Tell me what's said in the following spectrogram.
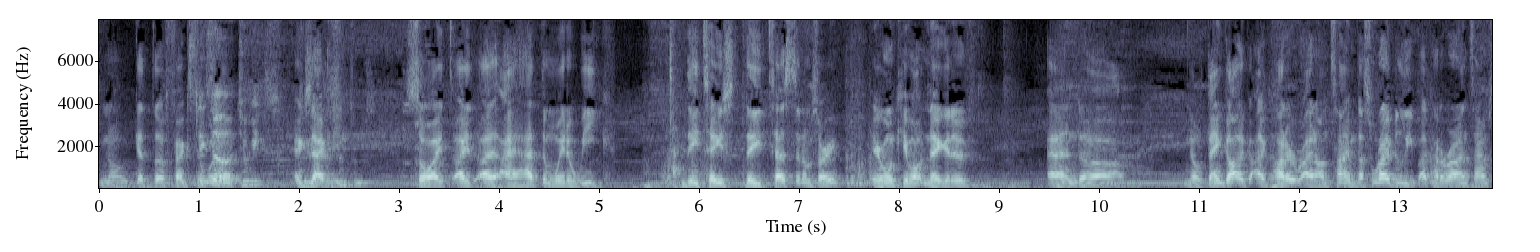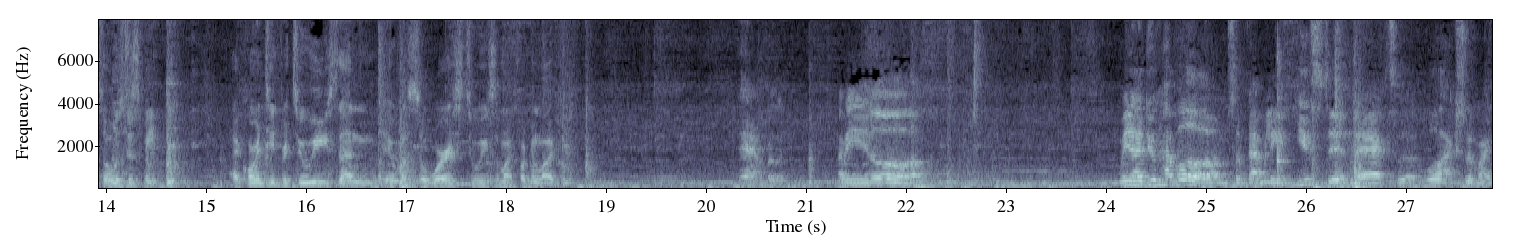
you know get the effects. and Takes uh, two weeks. to get the Exactly. symptoms. So I, I I I had them wait a week. They taste they tested. I'm sorry. Everyone came out negative, and um, you know thank God I got it right on time. That's what I believe. I got it right on time. So it was just me. I quarantined for two weeks, and it was the worst two weeks of my fucking life, dude. Damn, brother. I mean, you know. uh, I mean, I do have um, some family in Houston that, uh, well, actually, my,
